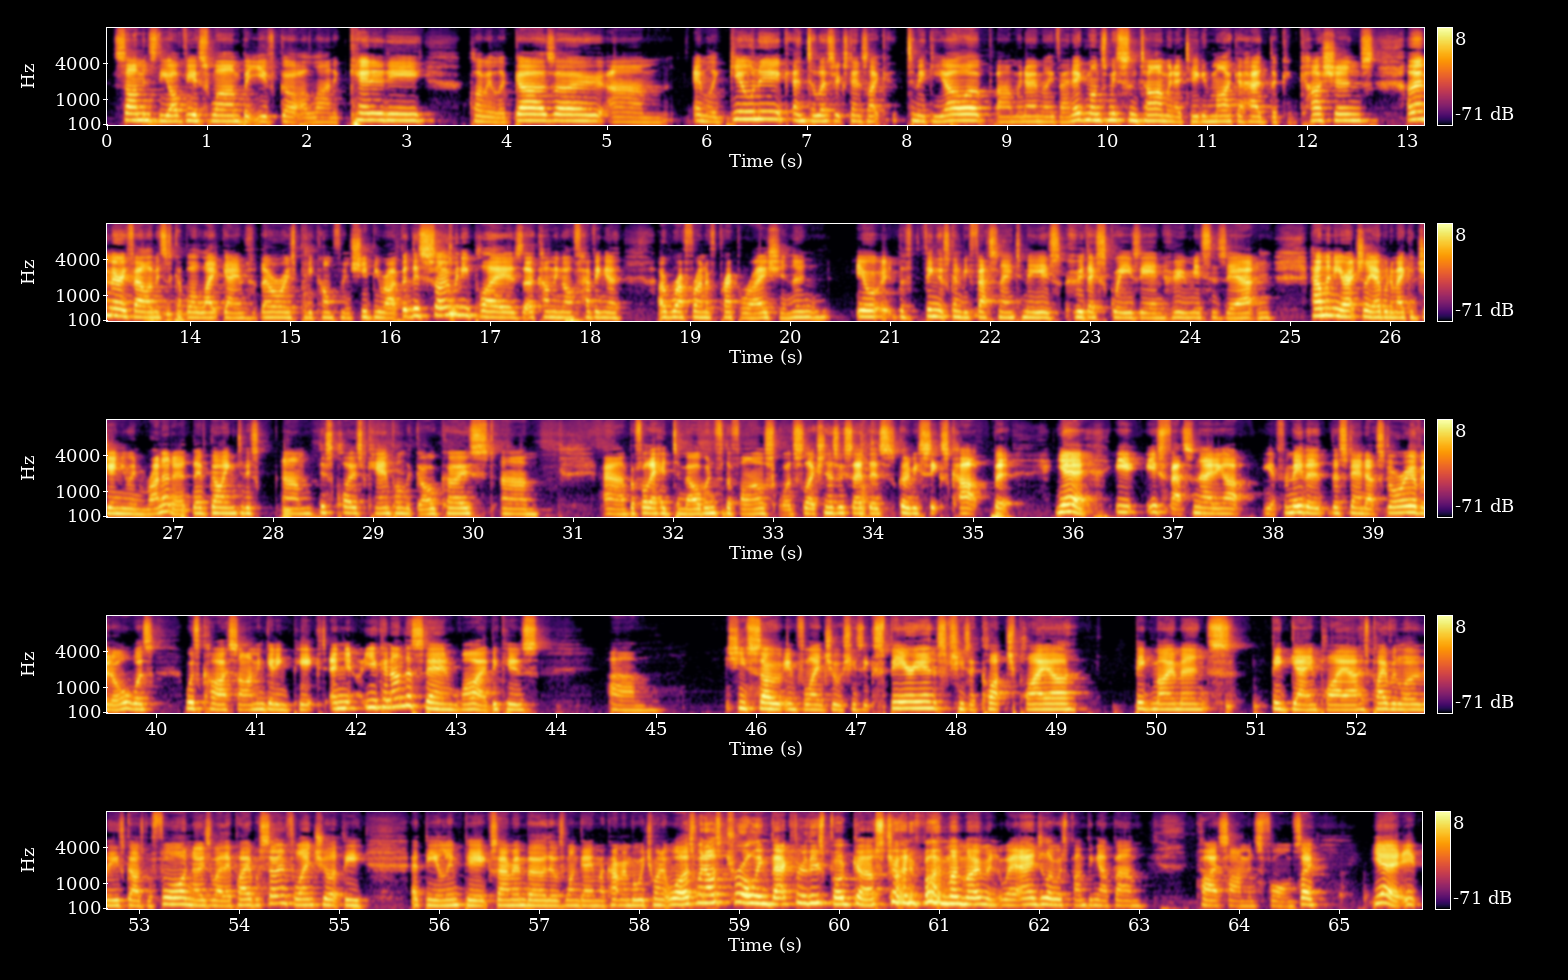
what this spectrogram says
Simon's the obvious one, but you've got Alanna Kennedy, Chloe Logarzo, um, Emily Gielnik and to lesser extents like Tameka Yallop. Um, we know Emily Van Egmond's missed some time. We know Teagan Micah had the concussions. I know Mary Fowler missed a couple of late games, but they're always pretty confident she'd be right. But there's so many players that are coming off having a, a rough run of preparation. And it, the thing that's going to be fascinating to me is who they squeeze in, who misses out, and how many are actually able to make a genuine run at it. They're going to this um, this closed camp on the Gold Coast. Um, uh, before they head to Melbourne for the final squad selection. As we said, there's got to be six cup, but yeah, it is fascinating. Uh, yeah, for me, the, the standout story of it all was was Kyah Simon getting picked, and you can understand why because um, she's so influential. She's experienced. She's a clutch player, big moments, big game player. Has played with a lot of these guys before. Knows the way they play. Was so influential at the at the Olympics. I remember there was one game I can't remember which one it was when I was trawling back through this podcast trying to find my moment where Angela was pumping up um, Kyah Simon's form. So yeah, it,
